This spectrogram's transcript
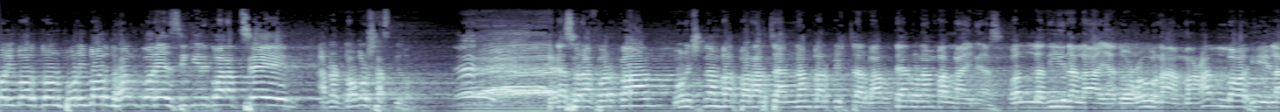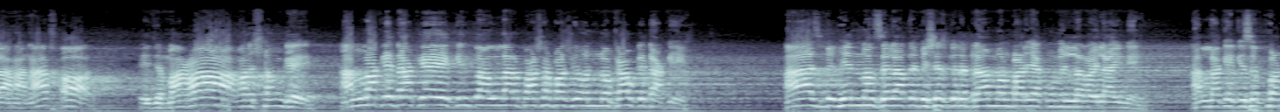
পরিবর্তন, পরিবর্ধন করে জিকির করাচ্ছেন, আপনার ডবল শাস্তি হবে। এটা সূরা ফুরকান 19 নাম্বার পারার 4 নাম্বার পৃষ্ঠার 12 13 নাম্বার লাইনে আছে। ওয়াল্লাযীনা লা ইয়াদউনা মা'আল্লাহি ইলাহান আখার। এই যে সঙ্গে, আল্লাহকে ডাকে, কিন্তু আল্লাহর পাশাপাশি অন্য কাউকে ডাকে। আজ বিভিন্ন জেলাতে, বিশেষ করে ব্রাহ্মণ বাড়িয়া কুমিল্লার ওই লাইনে আল্লাহকে কিছুক্ষণ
